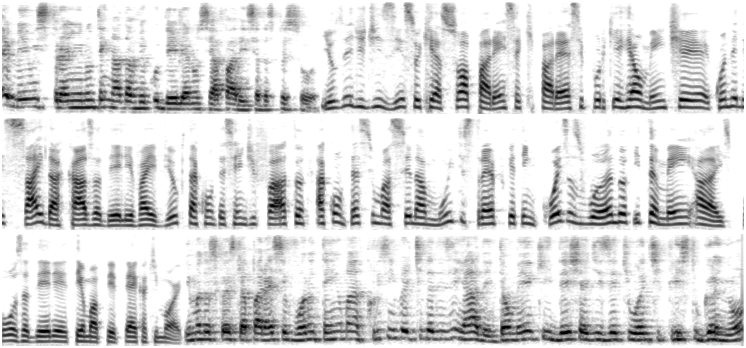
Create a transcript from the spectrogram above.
é meio estranho e não tem nada a ver com o dele, a não ser a aparência das pessoas. E o Zed diz isso que é só aparência que parece, porque realmente quando ele sai da casa dele e vai ver o que tá acontecendo de fato, acontece uma cena muito estranha porque tem coisas voando e também a esposa dele tem uma pepeca que morde. E uma das coisas que aparece voando tem uma cruz invertida desenhada, então meio que deixa dizer que o anticristo ganhou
